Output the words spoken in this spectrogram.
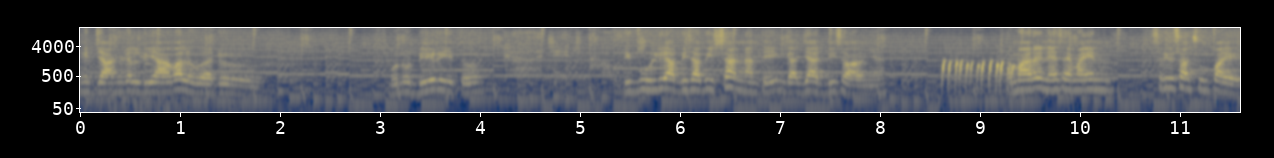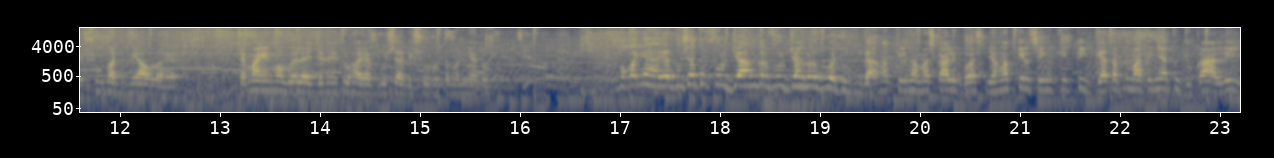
ngejanggel di awal waduh. Bunuh diri itu. Dibully habis-habisan nanti nggak jadi soalnya. Kemarin ya saya main seriusan sumpah ya sumpah demi Allah ya. Saya main Mobile Legend itu Hayabusa disuruh temennya tuh. Pokoknya Hayabusa tuh full jungle full jungle. Waduh nggak ngekill sama sekali bos. Yang ngekill sih ngekill tiga tapi matinya tujuh kali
